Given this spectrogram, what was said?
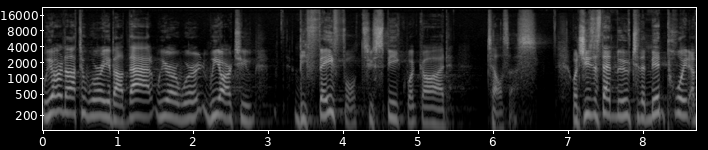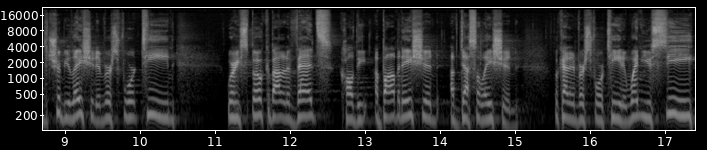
We are not to worry about that. We are, we are to be faithful to speak what God tells us. When Jesus then moved to the midpoint of the tribulation in verse 14, where he spoke about an event called the abomination of desolation. Look at it in verse 14. And when you see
